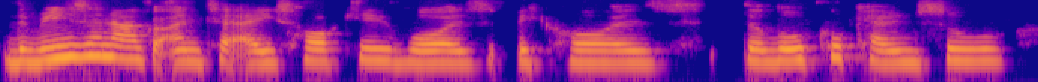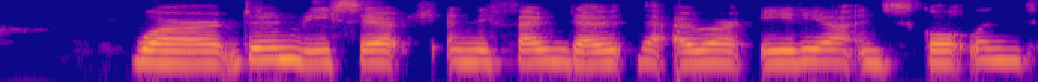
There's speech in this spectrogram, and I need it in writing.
the reason I got into ice hockey was because the local council were doing research and they found out that our area in Scotland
